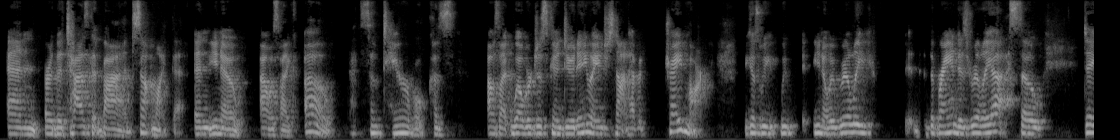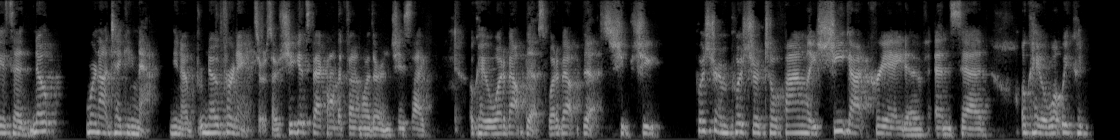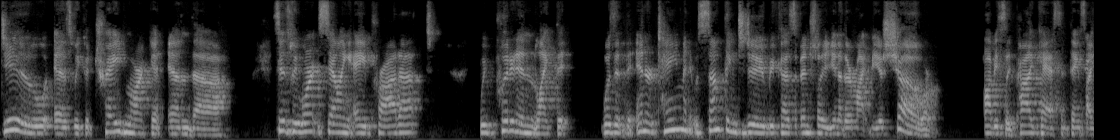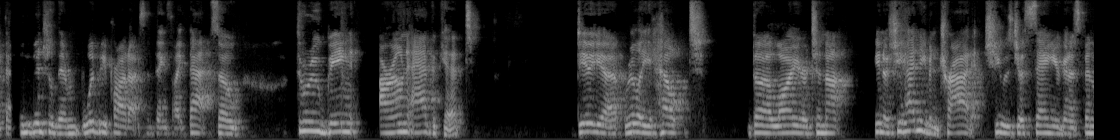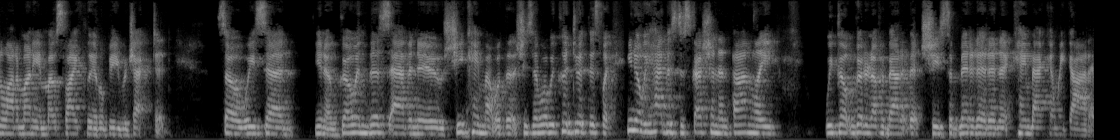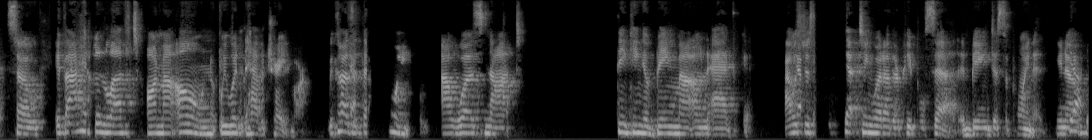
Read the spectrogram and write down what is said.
And, or the ties that bind, something like that. And, you know, I was like, Oh, that's so terrible because I was like, Well, we're just going to do it anyway and just not have a trademark because we, we, you know, we really, the brand is really us. So Day said, Nope, we're not taking that, you know, no for an answer. So she gets back on the phone with her and she's like, okay, well, what about this? What about this? She, she pushed her and pushed her till finally she got creative and said, okay, well, what we could do is we could trademark it in the, since we weren't selling a product, we put it in like the, was it the entertainment? It was something to do because eventually, you know, there might be a show or obviously podcasts and things like that. And eventually there would be products and things like that. So through being our own advocate, Delia really helped the lawyer to not, you know, she hadn't even tried it. She was just saying, you're going to spend a lot of money and most likely it'll be rejected. So we said, you know, go in this avenue. She came up with it. She said, well, we could do it this way. You know, we had this discussion and finally we felt good enough about it that she submitted it and it came back and we got it. So if I had been left on my own, we wouldn't have a trademark because yeah. at that point I was not thinking of being my own advocate. I was yeah. just accepting what other people said and being disappointed, you know? Yeah,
